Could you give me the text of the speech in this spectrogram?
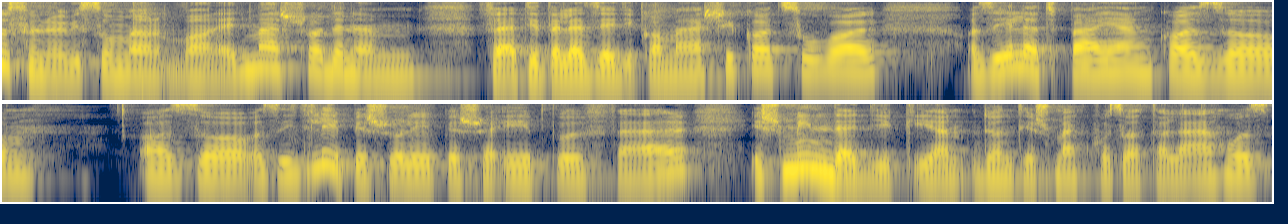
köszönő viszonyban van egymással, de nem feltételezi egyik a másikat, szóval az életpályánk az, az, az így lépésről lépésre épül fel, és mindegyik ilyen döntés meghozatalához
